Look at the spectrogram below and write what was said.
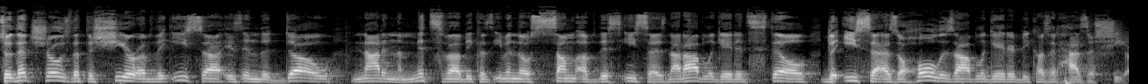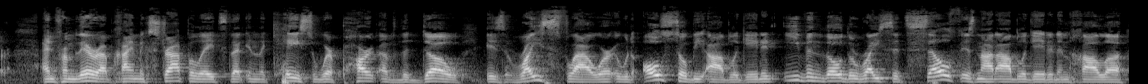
So that shows that the shiur of the Isa is in the dough, not in the mitzvah, because even though some of this Isa is not obligated, still the Isa as a whole is obligated because it has a shiur. And from there, Rab Chaim extrapolates that in the case where part of the dough is rice flour, it would also be obligated, even though the rice itself is not obligated in challah,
